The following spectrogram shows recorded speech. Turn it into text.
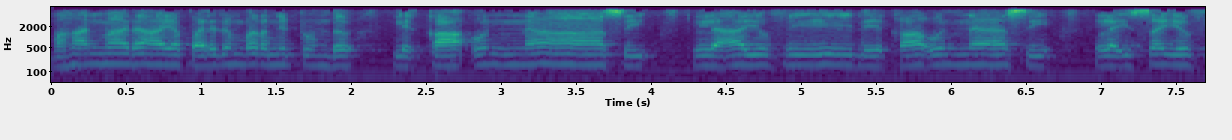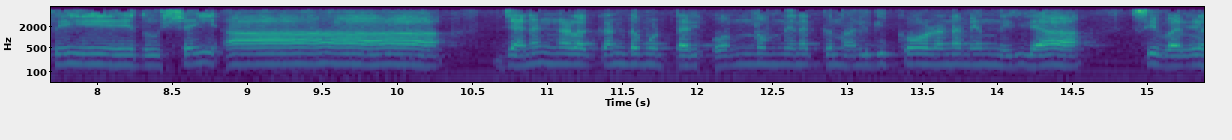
മഹാന്മാരായ പലരും പറഞ്ഞിട്ടുണ്ട് ജനങ്ങളെ കണ്ടുമുട്ടൽ ഒന്നും നിനക്ക് നൽകിക്കോളണമെന്നില്ല സിവൽ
